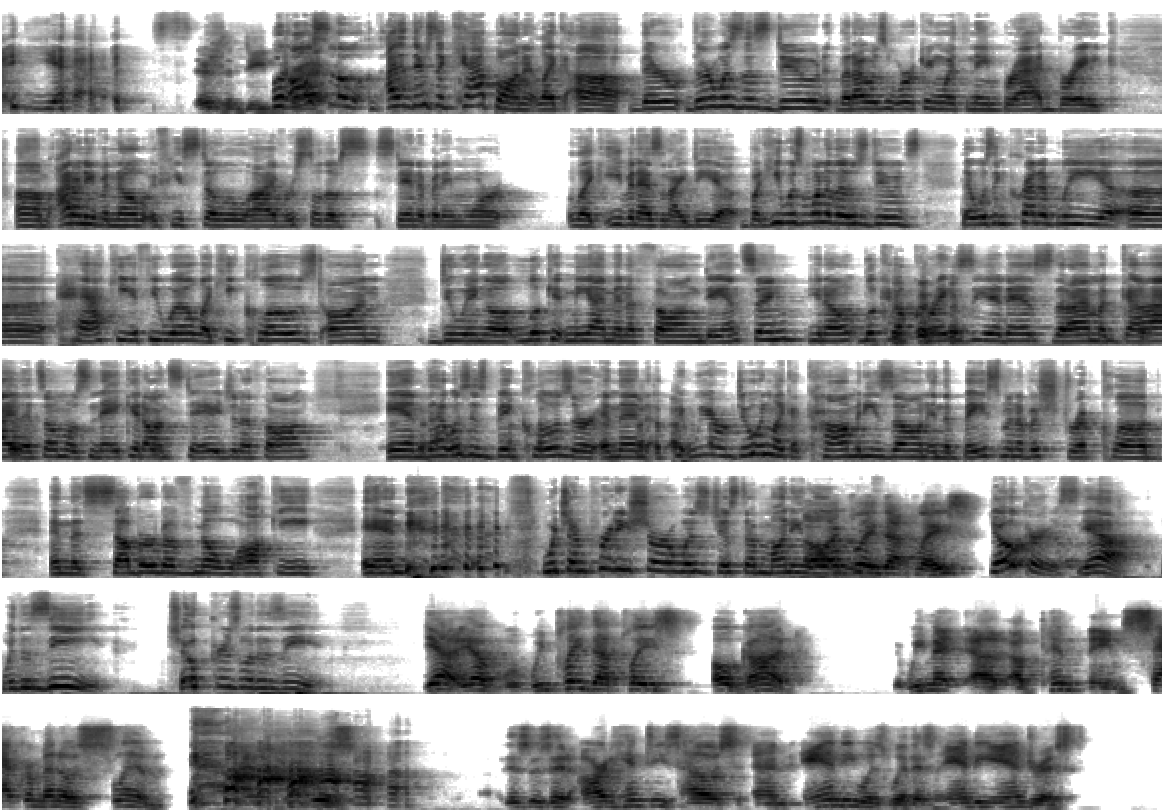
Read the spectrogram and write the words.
yes. There's a deep But track. also, I, there's a cap on it. Like, uh, there there was this dude that I was working with named Brad Brake. Um, I don't even know if he's still alive or still does stand up anymore. Like, even as an idea, but he was one of those dudes that was incredibly uh, hacky, if you will. Like, he closed on doing a "Look at me, I'm in a thong dancing." You know, look how crazy it is that I'm a guy that's almost naked on stage in a thong and that was his big closer and then we were doing like a comedy zone in the basement of a strip club in the suburb of milwaukee and which i'm pretty sure was just a money oh, I played that place. jokers yeah with a z jokers with a z Yeah, yeah. We played that place. Oh God, we met a, a pimp named Sacramento Slim. This was at Art Hinty's house, and Andy was with us. Andy Andrist,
